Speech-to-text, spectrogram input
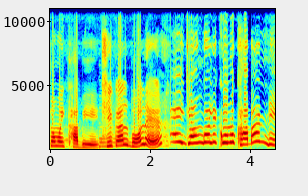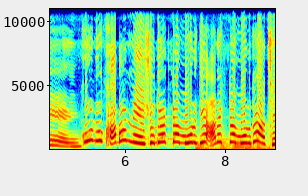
সময় খাবে। শিকাল বলে, এই জঙ্গলে কোনো খাবার নেই, কোনো খাবার নেই, শুধু একটা মুরগি আর একটা মুরগা আছে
